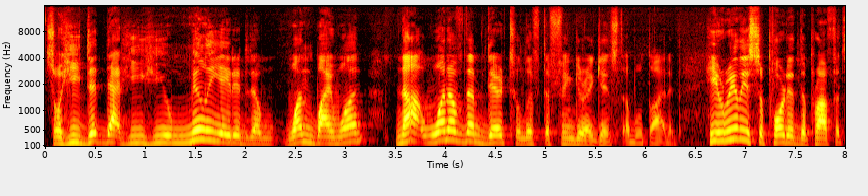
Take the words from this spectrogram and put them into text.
So he did that. He humiliated them one by one. Not one of them dared to lift a finger against Abu Talib. He really supported the Prophet.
